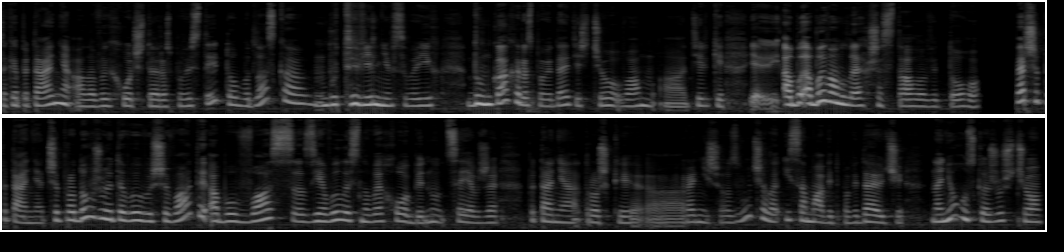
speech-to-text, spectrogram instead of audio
таке питання, але ви хочете розповісти, то, будь ласка, будьте вільні в своїх думках і розповідайте, що вам тільки аби, аби вам легше стало від того. Перше питання: чи продовжуєте ви вишивати, або у вас з'явилось нове хобі? Ну, це я вже питання трошки раніше озвучила, і сама відповідаючи на нього, скажу, що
